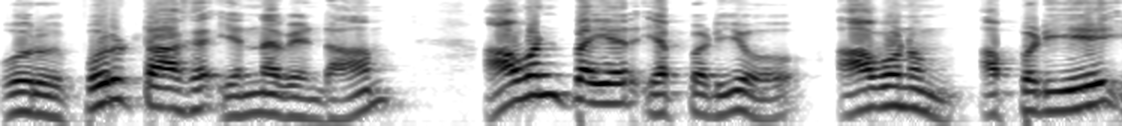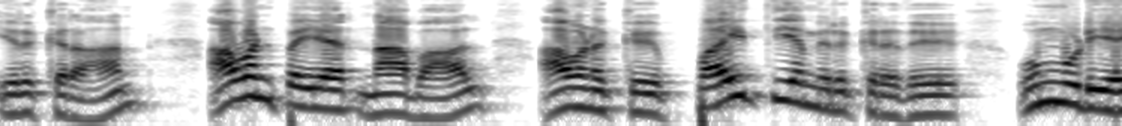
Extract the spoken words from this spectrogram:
ஒரு பொருட்டாக எண்ண வேண்டாம். அவன் பெயர் எப்படியோ அவனும் அப்படியே இருக்கிறான். அவன் பெயர் நாபால். அவனுக்கு பைத்தியம் இருக்கிறது. உம்முடைய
